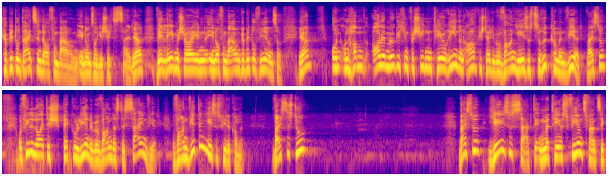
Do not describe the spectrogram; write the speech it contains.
Kapitel 13 der Offenbarung in unserer Geschichtszeit. Ja? Wir leben schon in, in Offenbarung Kapitel 4 und so. Ja? Und, und haben alle möglichen verschiedenen Theorien dann aufgestellt, über wann Jesus zurückkommen wird, weißt du? Und viele Leute spekulieren über wann das das sein wird. Wann wird denn Jesus wiederkommen? Weißt es du? Weißt du, Jesus sagte in Matthäus 24,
